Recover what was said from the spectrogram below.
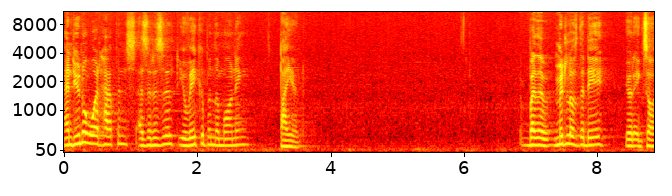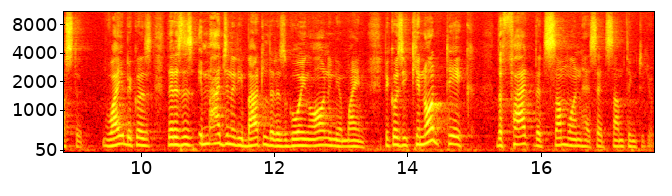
And you know what happens as a result? You wake up in the morning tired. By the middle of the day, you're exhausted. Why? Because there is this imaginary battle that is going on in your mind. Because you cannot take the fact that someone has said something to you.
